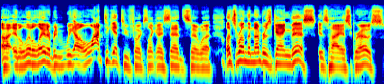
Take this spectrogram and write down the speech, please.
uh, in a little later, but we got a lot to get to, folks. Like I said, so uh, let's run the numbers, gang. This is highest gross.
